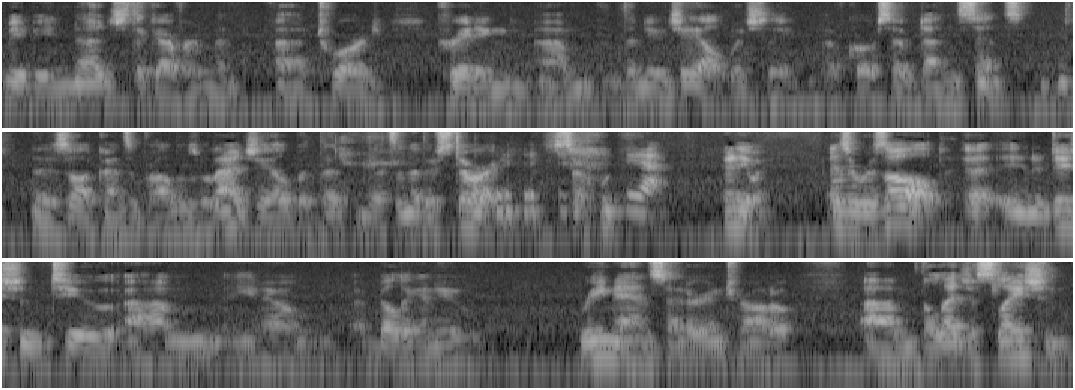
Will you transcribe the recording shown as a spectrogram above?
maybe nudge the government uh, toward creating um, the new jail, which they, of course, have done since. Mm-hmm. There's all kinds of problems with that jail, but that, that's another story. so, yeah. Anyway, as a result, uh, in addition to um, you know building a new remand center in Toronto, um, the legislation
